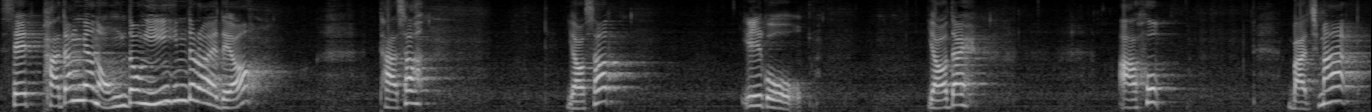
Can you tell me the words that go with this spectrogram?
셋. 바닥면 엉덩이 힘들어야 돼요. 다섯, 여섯, 일곱, 여덟, 아홉, 마지막.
